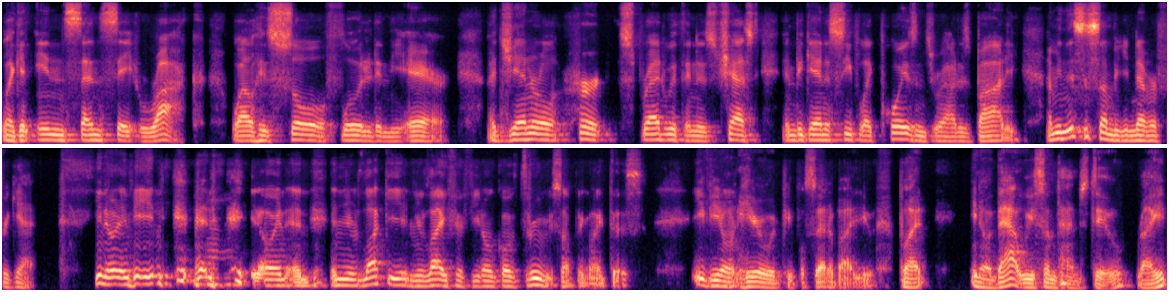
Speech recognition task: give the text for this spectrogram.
like an insensate rock while his soul floated in the air. A general hurt spread within his chest and began to seep like poison throughout his body. I mean, this is something you never forget. You know what I mean? And you know, and and and you're lucky in your life if you don't go through something like this, if you don't hear what people said about you. But you know that we sometimes do, right?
